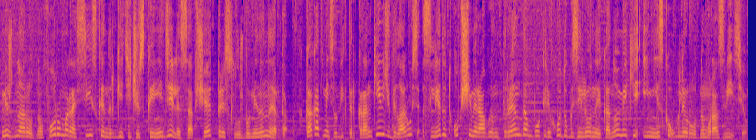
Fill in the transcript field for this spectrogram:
Международного форума «Российская энергетическая неделя», сообщает пресс-служба Минэнерго. Как отметил Виктор Каранкевич, Беларусь следует общемировым трендам по переходу к зеленой экономике и низкоуглеродному развитию.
